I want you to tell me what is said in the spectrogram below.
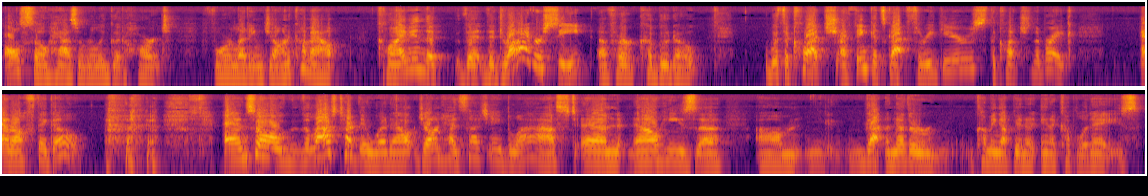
also has a really good heart for letting John come out climb in the, the, the driver's seat of her Kubota with the clutch. I think it's got three gears, the clutch and the brake, and off they go. and so the last time they went out, John had such a blast, and now he's uh, um, got another coming up in a, in a couple of days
